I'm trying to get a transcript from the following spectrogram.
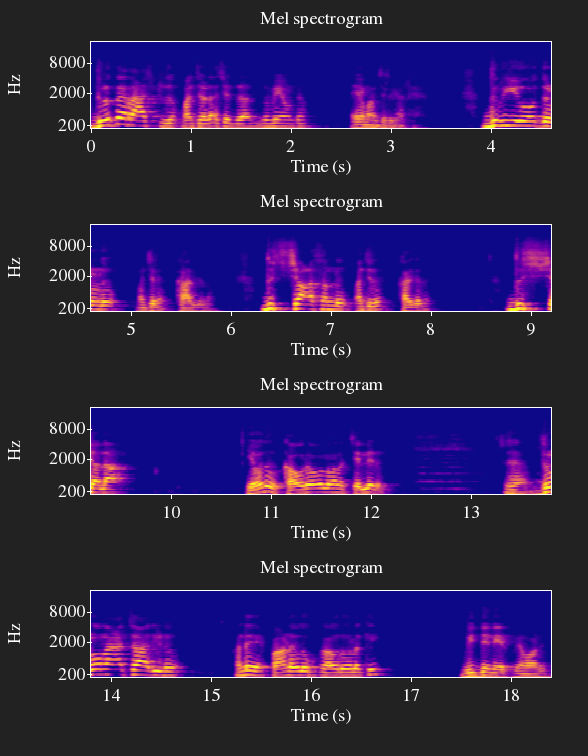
ధృతరాష్ట్రుడు మంచిడా చెడ్డా? నువ్వేమంటావు? ఏ మంచిది కాదు దుర్యోధనుడు మంచిదా కాదు కదా. దుశ్శాసనుడు మంచిదా కాదు కదా. దుశ్శల ఎవరు? కౌరవుల వాళ్ళ చెల్లెడు చూసా? ద్రోణాచార్యుడు. అంటే పాండవులకు కౌరవులకి విద్య నేర్పినవాడు.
